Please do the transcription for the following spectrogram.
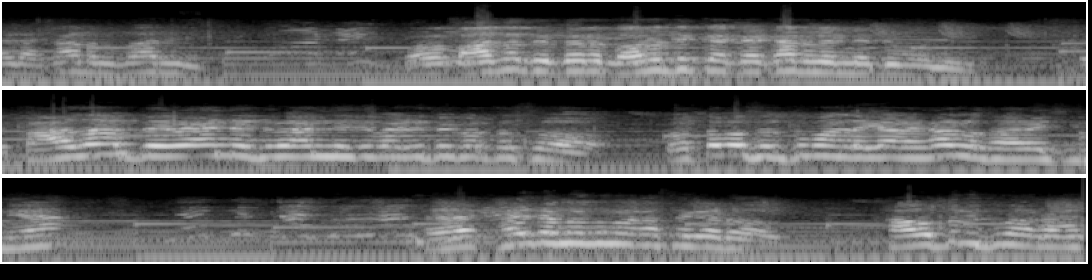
এটা কারণ বাড়ি বাবা বাজাতে তোর বড় দিকে কাটলে নে তুমি বাজার দেবে আনে দেবে আনে দেবে বাড়িতে করতেছ কত বছর তোমার লেগে কারণ খাওয়াইছি না খাই তোমার কাছে কাটো খাও তুমি তোমার কাছে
